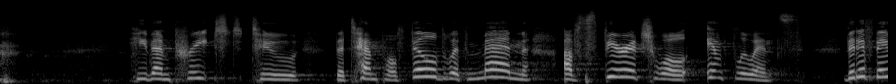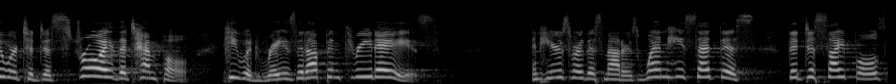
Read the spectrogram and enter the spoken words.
he then preached to the temple filled with men of spiritual influence, that if they were to destroy the temple, he would raise it up in three days. And here's where this matters. When he said this, the disciples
